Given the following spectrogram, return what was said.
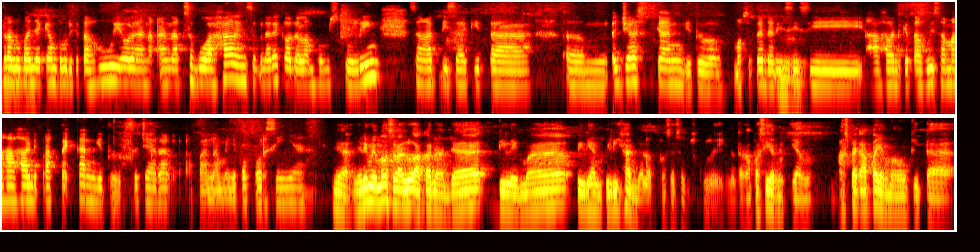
terlalu banyak yang perlu diketahui oleh anak-anak. Sebuah hal yang sebenarnya kalau dalam homeschooling sangat bisa kita um, adjust kan gitu loh. Maksudnya dari hmm. sisi hal-hal yang diketahui sama hal-hal yang dipraktekkan gitu secara apa namanya proporsinya. Ya, jadi memang selalu akan ada dilema pilihan-pilihan dalam proses homeschooling tentang apa sih yang yang aspek apa yang mau kita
